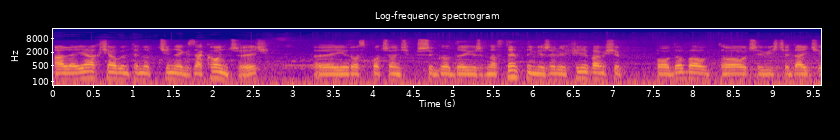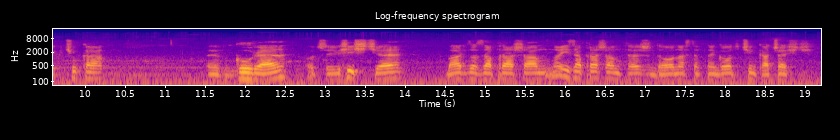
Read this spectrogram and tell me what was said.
Ale ja chciałbym ten odcinek zakończyć i rozpocząć przygodę już w następnym. Jeżeli film Wam się podobał, to oczywiście dajcie kciuka w górę. Oczywiście. Bardzo zapraszam. No i zapraszam też do następnego odcinka. Cześć.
